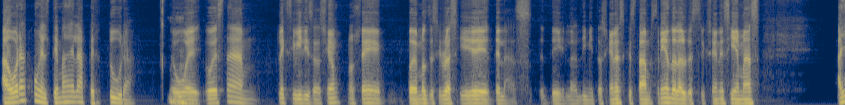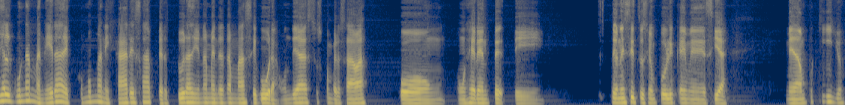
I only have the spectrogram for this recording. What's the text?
Ahora con el tema de la apertura o, esta flexibilización, no sé, podemos decirlo así, de, las, de las limitaciones que estábamos teniendo, las restricciones y demás, ¿hay alguna manera de cómo manejar esa apertura de una manera más segura? Un día de estos conversaba con un gerente de, una institución pública y me decía, me da un poquillo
